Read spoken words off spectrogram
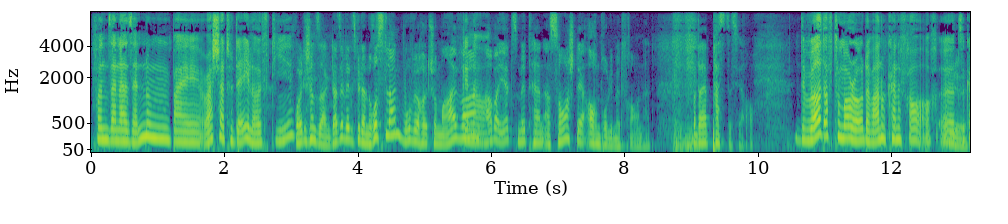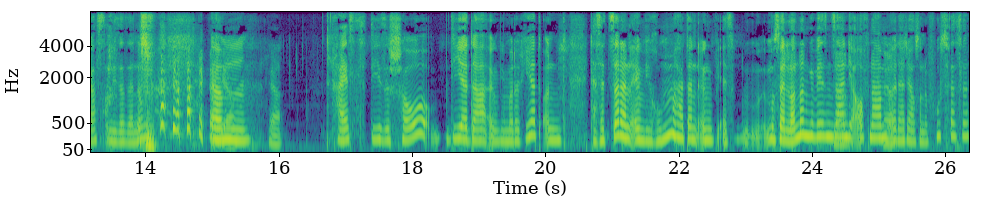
von seiner Sendung bei Russia Today läuft die. Wollte ich schon sagen. Da sind wir jetzt wieder in Russland, wo wir heute schon mal waren, Genau. aber jetzt mit Herrn Assange, der auch ein Problem mit Frauen hat. Von daher passt es ja auch. The World of Tomorrow, da war noch keine Frau auch äh, zu Gast in dieser Sendung. ähm, Ja. heißt diese Show, die er da irgendwie moderiert und da sitzt er dann irgendwie rum, hat dann irgendwie, es muss ja in London gewesen sein, Ja. die Aufnahmen, Ja. äh, der hat ja auch so eine Fußfessel.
